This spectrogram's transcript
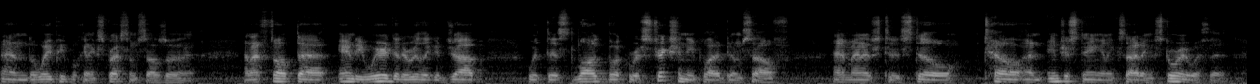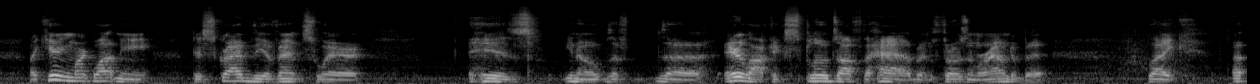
and the way people can express themselves in it. And I felt that Andy Weir did a really good job with this logbook restriction he applied to himself and managed to still tell an interesting and exciting story with it. Like hearing Mark Watney describe the events where his, you know, the the airlock explodes off the hab and throws him around a bit. Like I,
